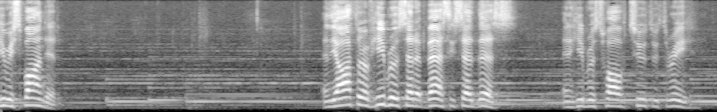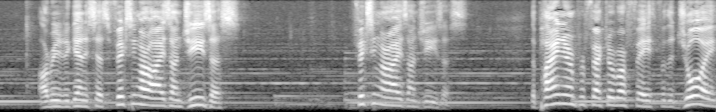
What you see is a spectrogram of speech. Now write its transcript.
he responded. And the author of Hebrews said it best. He said this in Hebrews 12, 2 through 3. I'll read it again. He says, Fixing our eyes on Jesus, fixing our eyes on Jesus, the pioneer and perfecter of our faith, for the joy,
